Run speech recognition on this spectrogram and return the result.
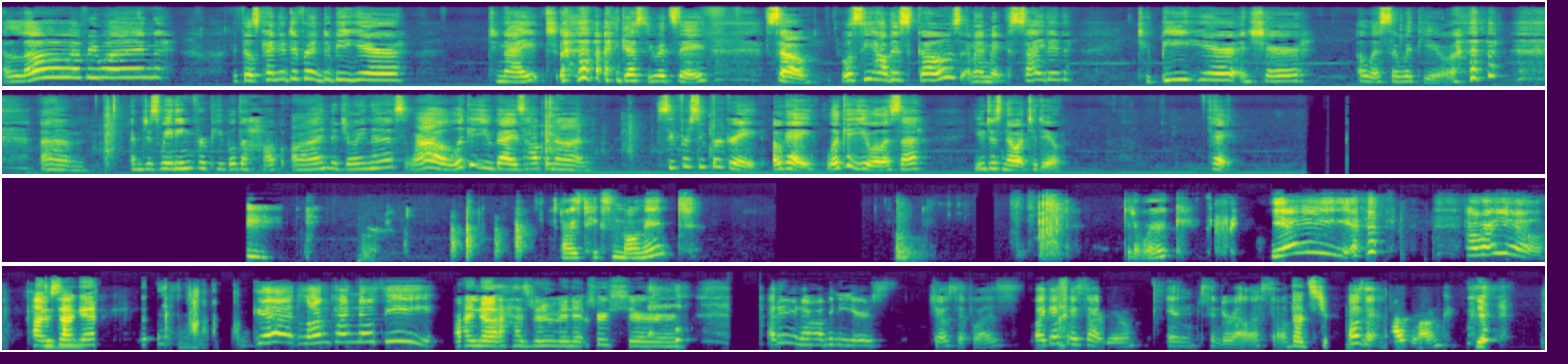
Hello, everyone. It feels kind of different to be here tonight, I guess you would say. So, we'll see how this goes, and I'm excited to be here and share Alyssa with you. um, I'm just waiting for people to hop on to join us. Wow, look at you guys hopping on. Super, super great. Okay, look at you, Alyssa. You just know what to do. Okay. It always takes a moment. Did it work? Yay! How are you? I'm so good. Good. Long time no see. I know it has been a minute for sure. I don't even know how many years Joseph was. Well, I guess I saw you in Cinderella, so That's true. that wasn't as long. Yeah.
